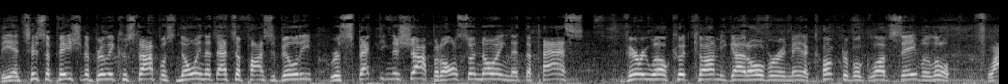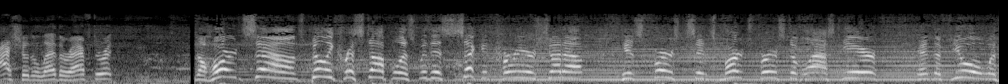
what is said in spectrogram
the anticipation of Billy Christopoulos knowing that that's a possibility, respecting the shot, but also knowing that the pass very well could come. He got over and made a comfortable glove save, with a little flash of the leather after it. The hard sounds. Billy Christopoulos with his second career shutout, his first since March 1st of last year, and the Fuel with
